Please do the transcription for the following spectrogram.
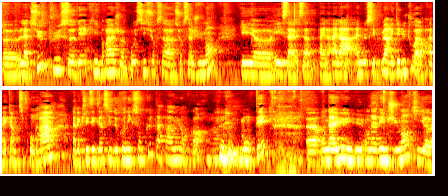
là-dessus, plus des rééquilibrages aussi sur sa, sur sa jument. Et, et ça, elle, elle, elle, ne s'est plus arrêtée du tout. Alors, avec un petit programme, avec les exercices de connexion que tu n'as pas eu encore monté, euh, on, a eu on avait une jument qui, euh,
